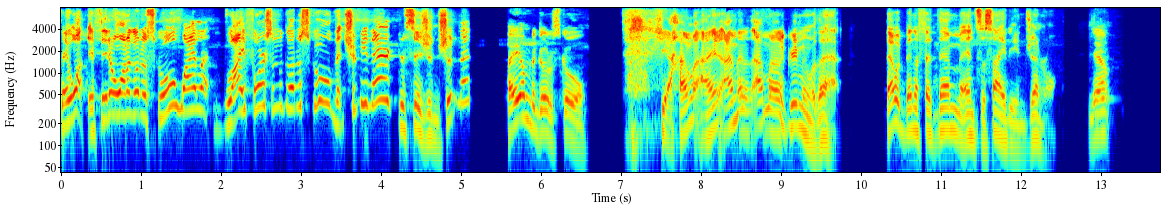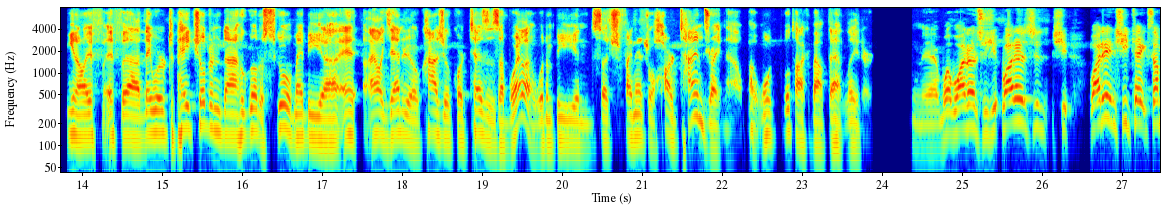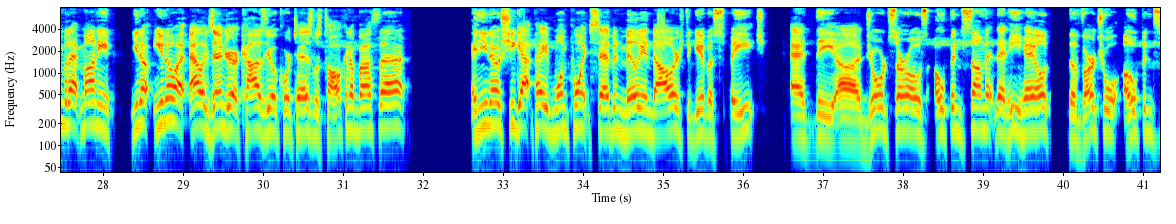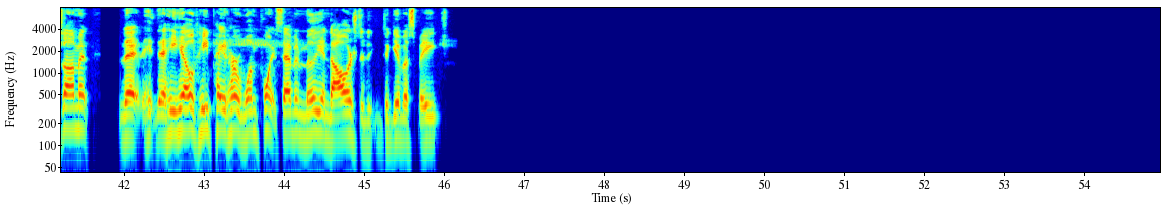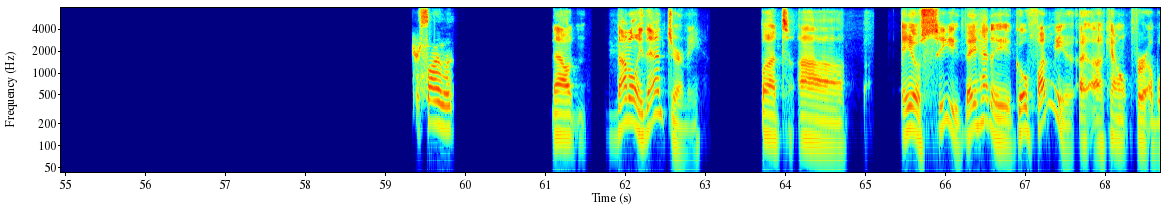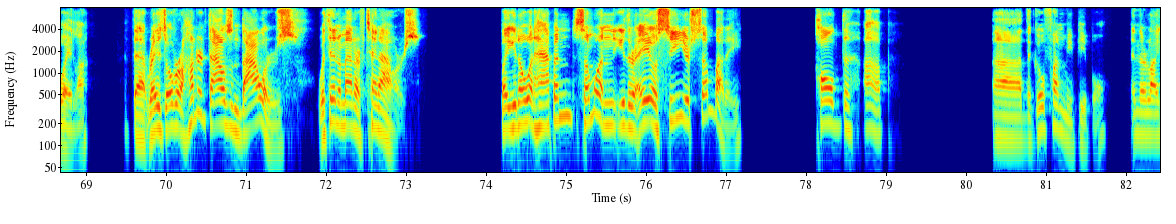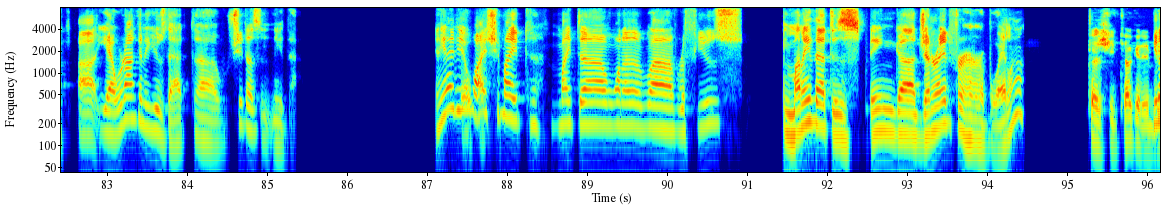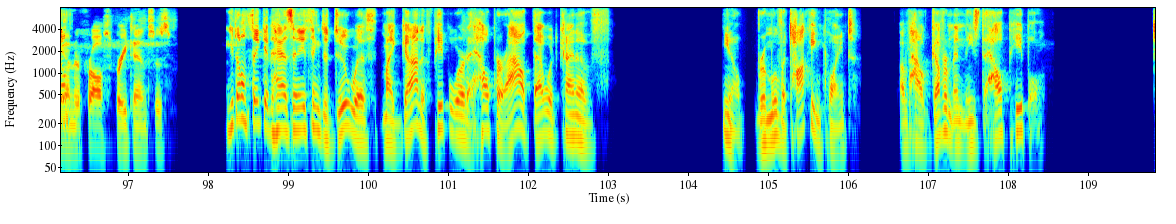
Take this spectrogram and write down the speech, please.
They want if they don't want to go to school, why let why force them to go to school? That should be their decision, shouldn't it? Pay them to go to school. yeah, I'm I, I'm in, I'm in agreement with that. That would benefit them and society in general. Yeah. You know, if if uh, they were to pay children uh, who go to school, maybe uh, Alexandria Ocasio Cortez's abuela wouldn't be in such financial hard times right now. But we'll we'll talk about that later. Yeah. Well, why don't she? Why does she, she? Why didn't she take some of that money? You know. You know. Alexandria Ocasio Cortez was talking about that, and you know she got paid 1.7 million dollars to give a speech at the uh, George Soros Open Summit that he held, the virtual Open Summit that that he held. He paid her 1.7 million dollars to to give a speech. You're silent. Now, not only that, Jeremy, but uh, AOC they had a GoFundMe account for abuela that raised over a hundred thousand dollars within a matter of ten hours. But you know what happened? Someone, either AOC or somebody, called up uh, the GoFundMe people, and they're like, uh, "Yeah, we're not going to use that. Uh, she doesn't need that." Any idea why she might might uh, want to uh, refuse money that is being uh, generated for her abuela? Because she took it to be under false pretenses. You don't think it has anything to do with? My God, if people were to help her out, that would kind of, you know, remove a talking point of how government needs to help people.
